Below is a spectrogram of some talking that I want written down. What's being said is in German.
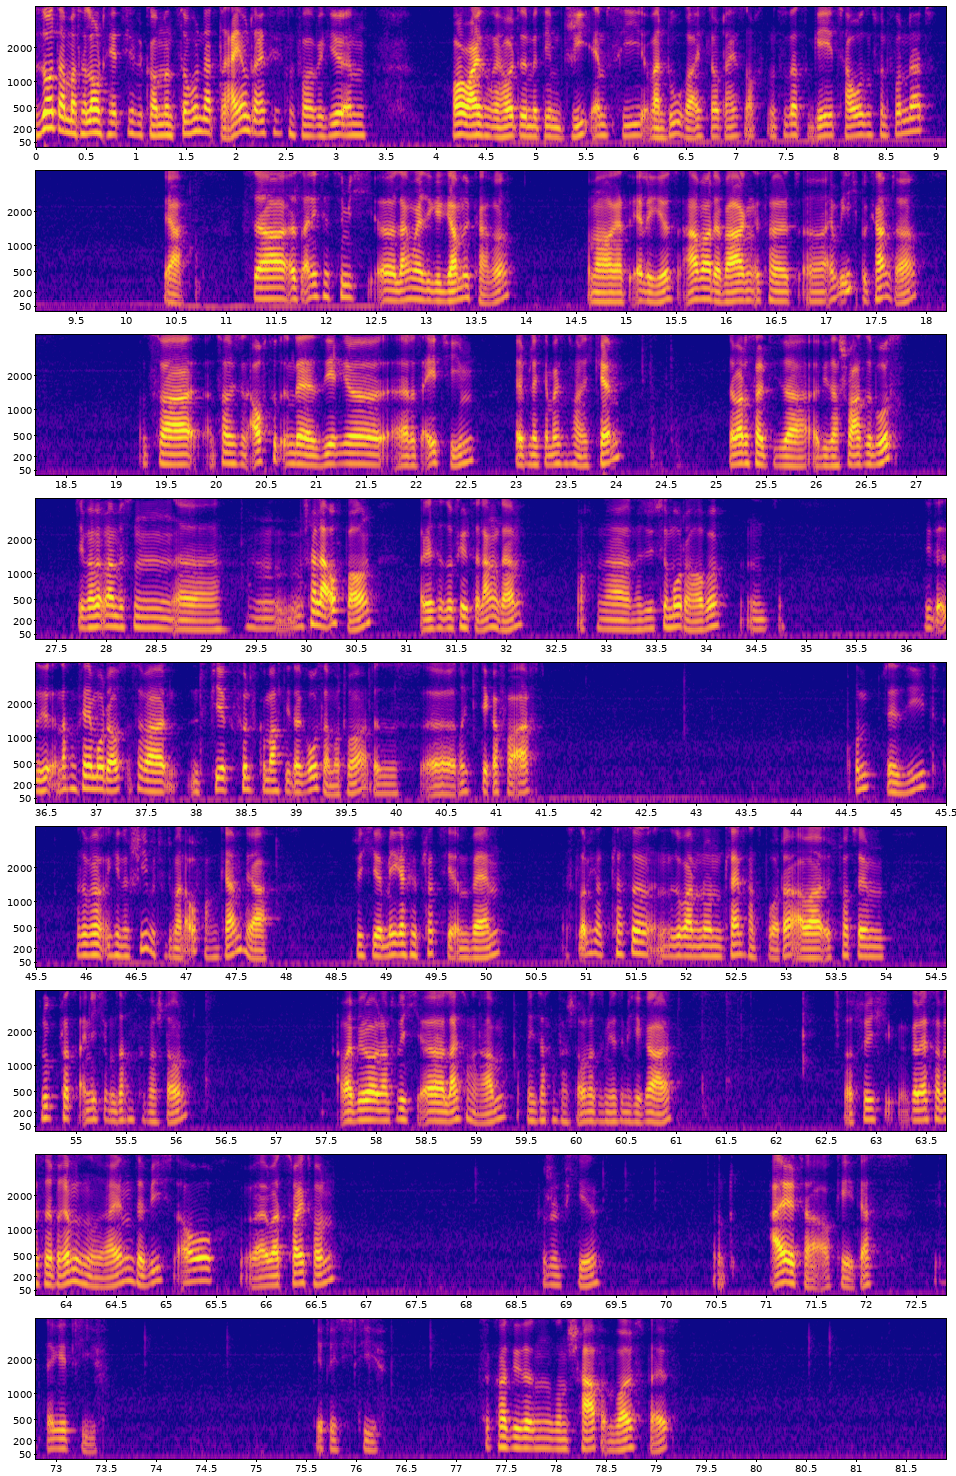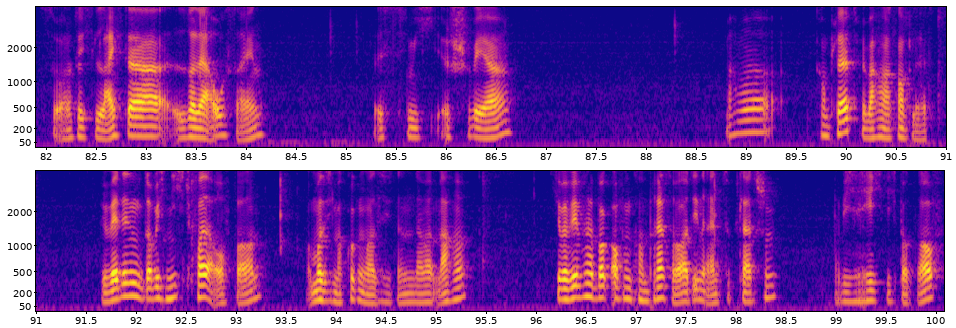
So, dann Matala und herzlich willkommen zur 133. Folge hier in Horizon 3. Heute mit dem GMC Vandura. Ich glaube, da heißt noch ein Zusatz G1500. Ja, ist ja ist eigentlich eine ziemlich äh, langweilige Gammelkarre, wenn man mal ganz ehrlich ist. Aber der Wagen ist halt äh, ein wenig bekannter. Und zwar, und zwar durch den Auftritt in der Serie äh, das A-Team, der vielleicht der meistens mal nicht kennt. Da war das halt dieser, äh, dieser schwarze Bus den wollen wir ein bisschen äh, schneller aufbauen, weil der ist ja so viel zu langsam. Auch eine, eine süße Motorhaube. Und sieht, sieht nach einem kleinen Motor aus, ist aber ein 4, 5,8 Liter großer Motor. Das ist äh, ein richtig dicker V8. Und der sieht sogar hier eine Schiebetür, die man aufmachen kann. Ja. Natürlich hier mega viel Platz hier im Van. Ist, glaube ich, als Klasse sogar nur ein Kleintransporter, aber ist trotzdem genug Platz eigentlich, um Sachen zu verstauen. Aber wir wollen natürlich äh, Leistung haben und nicht Sachen verstauen, das ist mir ziemlich egal. Natürlich können erstmal bessere Bremsen rein. Der wiegt auch über 2 Tonnen. Ganz schön viel. Und Alter, okay, das. Der geht tief. Geht richtig tief. Das ist quasi so ein Schaf im Wolfspelz. So, natürlich leichter soll er auch sein. ist ziemlich schwer. Machen wir komplett? Wir machen mal komplett. Wir werden den, glaube ich, nicht voll aufbauen. Da muss ich mal gucken, was ich denn damit mache. Ich habe auf jeden Fall Bock auf einen Kompressor, den reinzuklatschen. Da habe ich richtig Bock drauf.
